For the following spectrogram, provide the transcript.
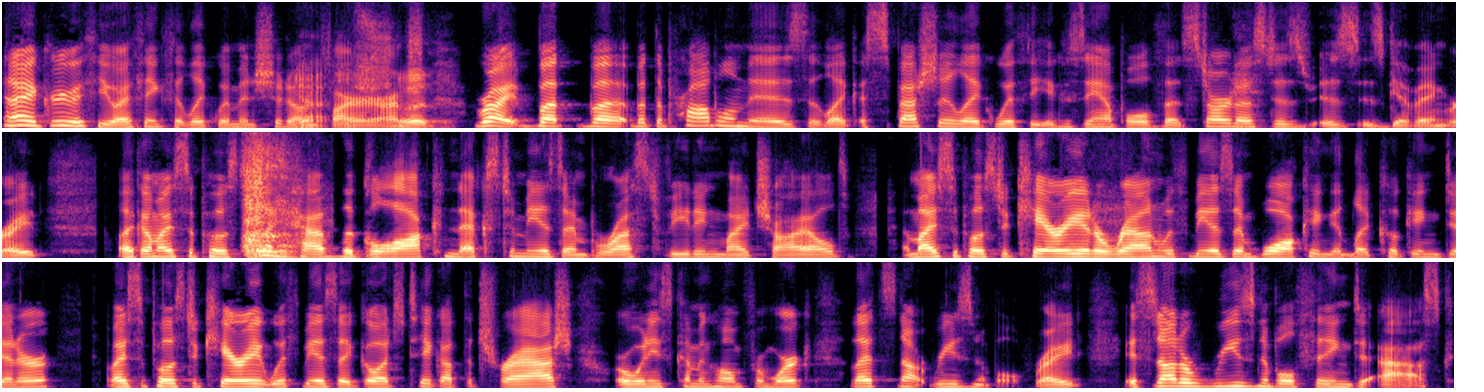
and I agree with you. I think that like women should own Yeah, firearms. should. Right, but but but the problem is that like especially like with the example that Stardust is is is giving, right? Like am I supposed to like have the Glock next to me as I'm breastfeeding my child? Am I supposed to carry it around with me as I'm walking and like cooking dinner? Am I supposed to carry it with me as I go out to take out the trash or when he's coming home from work? That's not reasonable, right? It's not a reasonable thing to ask.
